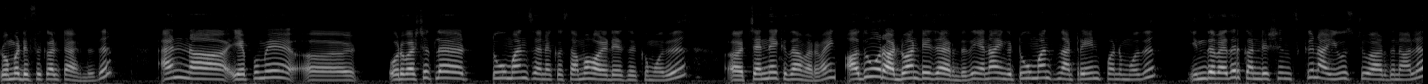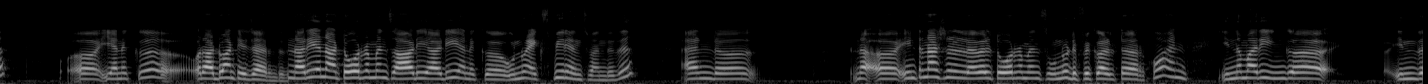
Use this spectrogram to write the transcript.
ரொம்ப டிஃபிகல்ட்டாக இருந்தது. அண்ட் நான் uh, எப்பவுமே uh, ஒரு வருஷத்தில் டூ மந்த்ஸ் எனக்கு சம்மர் ஹாலிடேஸ் இருக்கும்போது uh, சென்னைக்கு தான் வருவேன். அதுவும் ஒரு அட்வான்டேஜாக இருந்தது. ஏன்னா இங்கே டூ மந்த்ஸ் நான் ட்ரெயின் பண்ணும்போது இந்த வெதர் கண்டிஷன்ஸ்க்கு நான் யூஸ் டு ஆகிறதுனால எனக்கு ஒரு அட்வான்டேஜாக இருந்தது. நிறைய நான் டோர்னமெண்ட்ஸ் ஆடி ஆடி எனக்கு இன்னும் எக்ஸ்பீரியன்ஸ் வந்தது. அண்ட் இன்டர்நேஷ்னல் லெவல் டோர்னமெண்ட்ஸ் இன்னும் டிஃபிகல்ட்டாக இருக்கும். அண்ட் இந்த மாதிரி இங்கே இந்த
